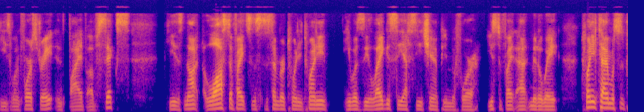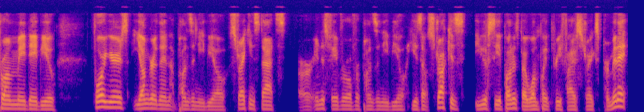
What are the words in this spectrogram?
He's won four straight and five of six. He's not lost a fight since December 2020. He was the Legacy FC champion before. Used to fight at middleweight. 2010 was his pro MMA debut. Four years younger than Ponzinibbio. Striking stats are in his favor over Ponzinibbio. He has outstruck his UFC opponents by 1.35 strikes per minute,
